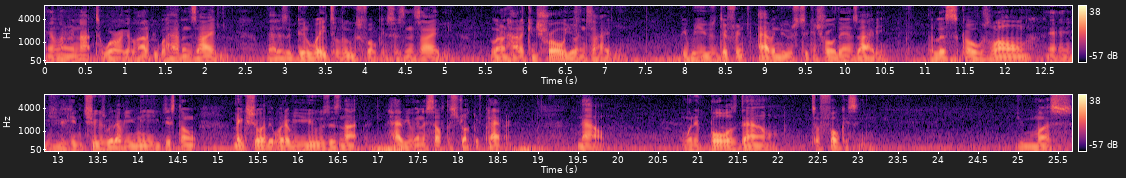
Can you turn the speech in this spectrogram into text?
and learn not to worry. A lot of people have anxiety. That is a good way to lose focus is anxiety. Learn how to control your anxiety. People use different avenues to control their anxiety. The list goes long and you can choose whatever you need. Just don't make sure that whatever you use does not have you in a self-destructive pattern. Now, when it boils down to focusing, you must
